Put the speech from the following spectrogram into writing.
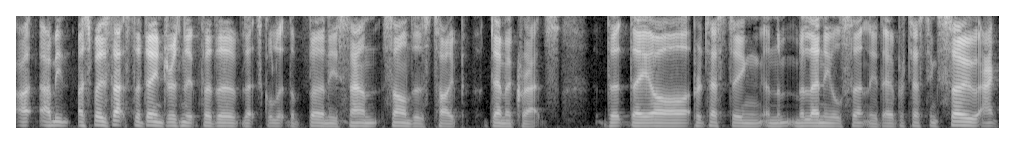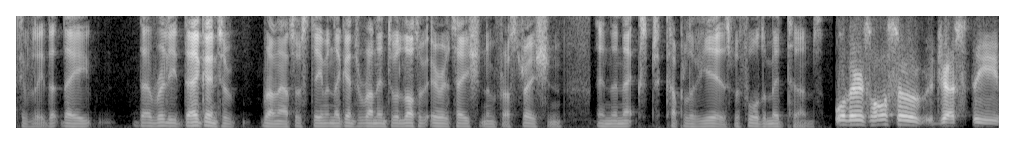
I, I mean, I suppose that's the danger, isn't it, for the let's call it the Bernie Sanders type Democrats that they are protesting, and the millennials certainly they're protesting so actively that they they're really they're going to run out of steam and they're going to run into a lot of irritation and frustration in the next couple of years before the midterms. Well, there's also just the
